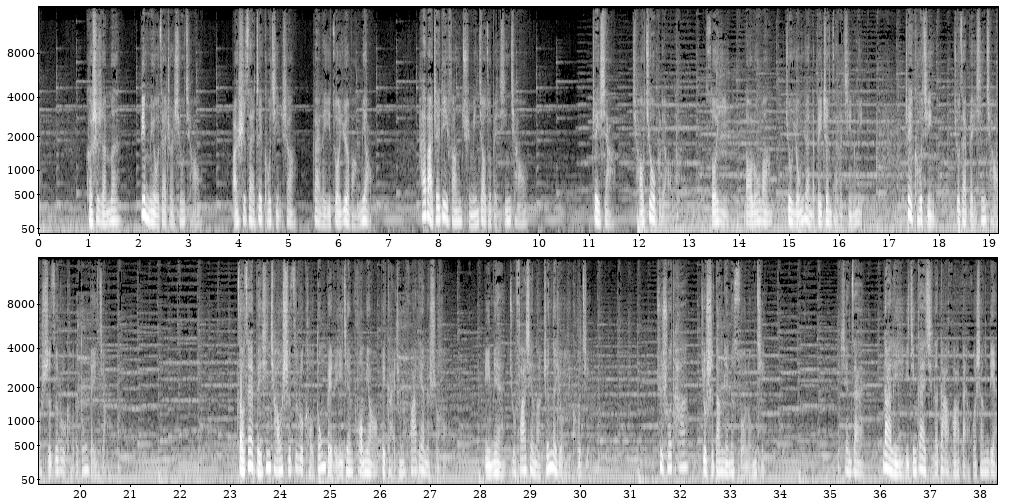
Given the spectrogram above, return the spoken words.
可是人们并没有在这儿修桥，而是在这口井上盖了一座岳王庙，还把这地方取名叫做北新桥。这下桥救不了了，所以老龙王就永远的被镇在了井里。这口井就在北新桥十字路口的东北角。早在北新桥十字路口东北的一间破庙被改成了花店的时候，里面就发现了真的有一口井。据说它就是当年的锁龙井。现在那里已经盖起了大华百货商店，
